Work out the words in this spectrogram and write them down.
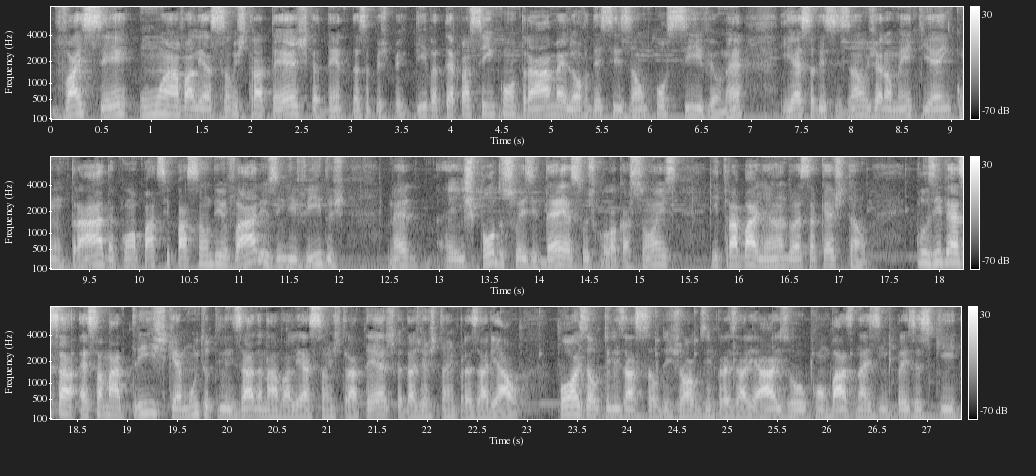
vai ser uma avaliação estratégica dentro dessa perspectiva, até para se encontrar a melhor decisão possível, né? E essa decisão geralmente é encontrada com a participação de vários indivíduos, né? Expondo suas ideias, suas colocações e trabalhando essa questão. Inclusive, essa, essa matriz que é muito utilizada na avaliação estratégica da gestão empresarial pós a utilização de jogos empresariais ou com base nas empresas que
